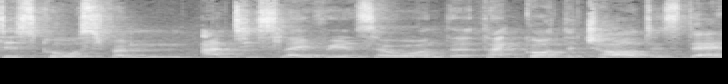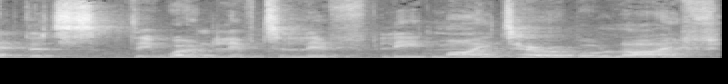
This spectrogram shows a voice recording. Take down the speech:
discourse from anti-slavery and so on that thank God the child is dead that, that it won't live to live lead my terrible life.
